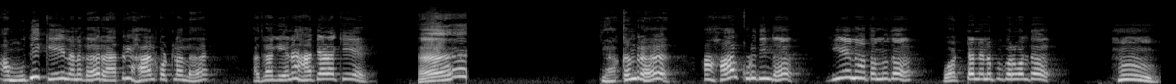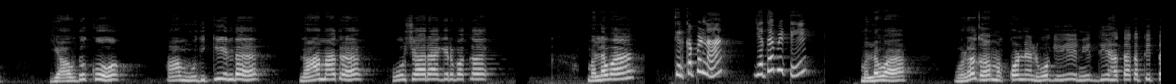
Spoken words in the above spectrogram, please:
ಆ ಮುದಿಕಿ ನನಗ ರಾತ್ರಿ ಹಾಲು ಕೊಟ್ಲಲ್ಲ ಅದ್ರಾಗ ಏನ ಹಾಕ್ಯಾಳಕಿ ಯಾಕಂದ್ರ ಆ ಹಾಲು ಕುಡಿದಿಂದ ಏನಾತ ಅನ್ನೋದ ಒಟ್ಟ ನೆನಪು ಬರವಲ್ದ. ಹ್ಮ್ ಯಾವುದಕ್ಕೂ ಆ ಮುದುಕಿಯಿಂದ ನಾ ಮಾತ್ರ ಹುಷಾರಾಗಿರ್ಬೇಕ. ಮಲ್ಲವ ಮಲ್ಲವ ಒಳಗ ಮಕ್ಕೊಂಡ್ನಲ್ಲಿ ಹೋಗಿ ನಿದ್ದೆ ಹತ್ತಾಕತ್ತಿತ್ತ.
